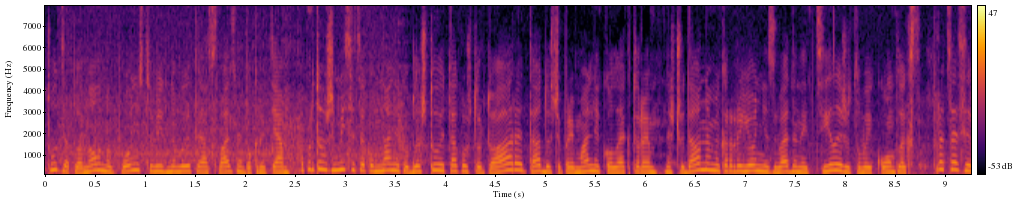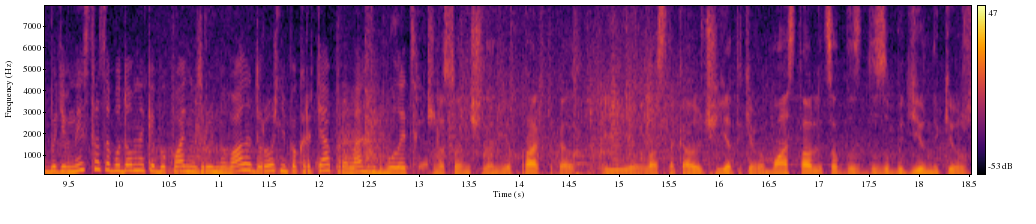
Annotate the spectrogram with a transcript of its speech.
Тут заплановано повністю відновити асфальтне покриття. Упродовж місяця комунальники облаштують також тротуари та дощоприймальні колектори. Нещодавно в мікрорайоні зведений цілий житловий комплекс. В процесі будівництва забудовники буквально зруйнували дорожні покриття прилеглих вулиць. На сьогоднішній день є практика, і, власне кажучи, є такі вимоги, ставляться до, до забудівників,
